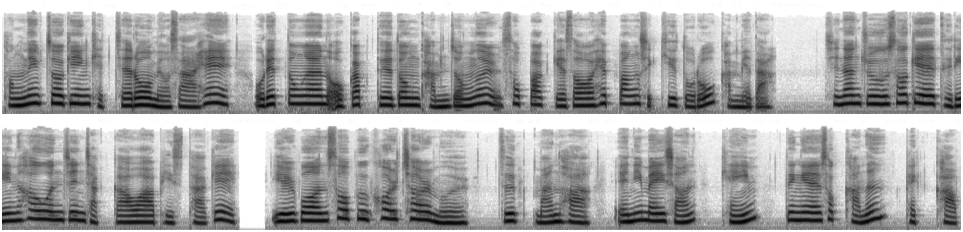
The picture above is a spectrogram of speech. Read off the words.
독립적인 개체로 묘사해 오랫동안 억압되던 감정을 속박에서 해방시키도록 합니다. 지난주 소개해드린 허운진 작가와 비슷하게 일본 서부 컬처물, 즉 만화, 애니메이션, 게임 등에 속하는 백합,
